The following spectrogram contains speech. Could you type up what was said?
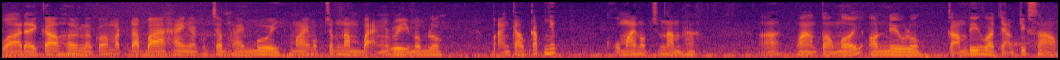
và đây cao hơn là có Mazda 3 2020 máy 1.5 bản Premium luôn. Bản cao cấp nhất của máy 1.5 ha. Đó, hoàn toàn mới on new luôn. Cảm biến qua chạm trước sau.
